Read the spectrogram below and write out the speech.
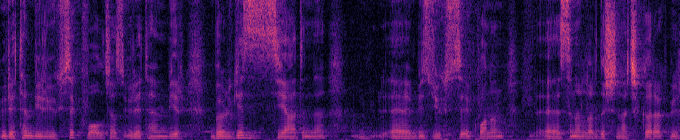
Üreten bir yüksek kuva olacağız. Üreten bir bölge ziyadinde e, biz yüksek kuvanın e, sınırları dışına çıkarak bir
